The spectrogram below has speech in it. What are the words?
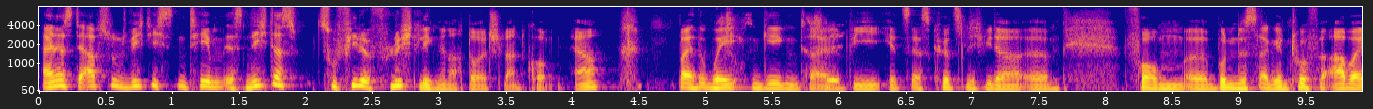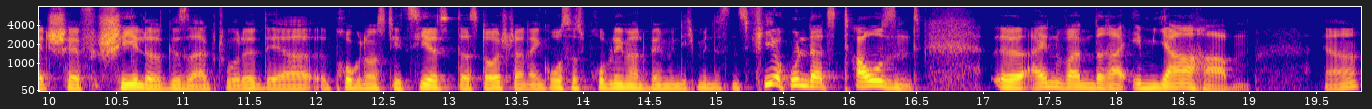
eines der absolut wichtigsten Themen ist nicht, dass zu viele Flüchtlinge nach Deutschland kommen. Ja, by the way, im Gegenteil, wie jetzt erst kürzlich wieder äh, vom äh, Bundesagentur für Arbeitschef Scheele gesagt wurde, der prognostiziert, dass Deutschland ein großes Problem hat, wenn wir nicht mindestens 400.000 äh, Einwanderer im Jahr haben. Ja,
